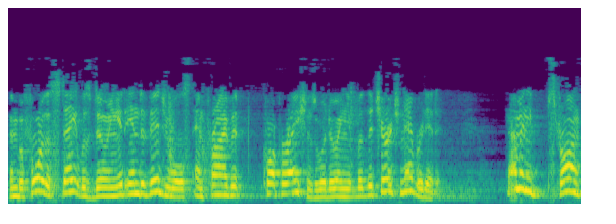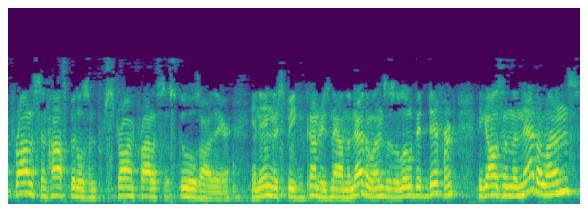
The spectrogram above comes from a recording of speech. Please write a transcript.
And before the state was doing it, individuals and private corporations were doing it, but the church never did it. How many strong Protestant hospitals and strong Protestant schools are there in English speaking countries? Now in the Netherlands is a little bit different because in the Netherlands,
